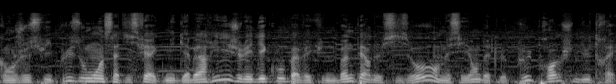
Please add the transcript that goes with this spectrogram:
Quand je suis plus ou moins satisfait avec mes gabarits, je les découpe avec une bonne paire de ciseaux en essayant d'être le plus proche du trait.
